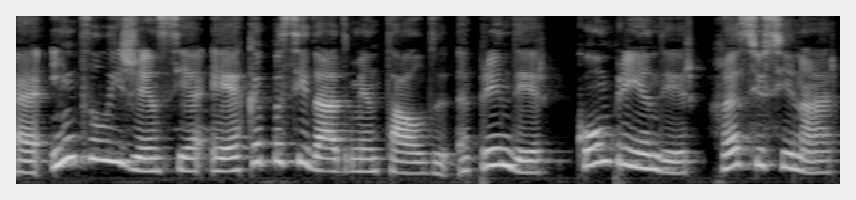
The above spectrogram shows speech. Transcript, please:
A inteligência é a capacidade mental de aprender, compreender, raciocinar,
